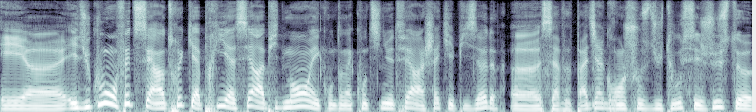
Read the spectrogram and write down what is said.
Et, euh, et du coup, en fait, c'est un truc qui a pris assez rapidement et qu'on a continué de faire à chaque épisode. Euh, ça veut pas dire grand chose du tout. C'est juste, euh,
